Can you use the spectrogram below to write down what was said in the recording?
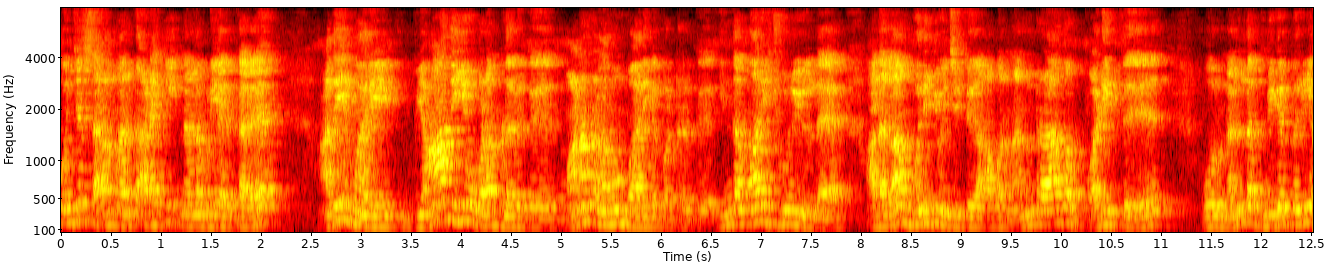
கொஞ்சம் சிரமமா இருக்கு. அடக்கி நல்லபடியா இருக்காரு. அதே மாதிரி வியாதியும் உடம்புல இருக்கு மனநலமும் பாதிக்கப்பட்டிருக்கு. இந்த மாதிரி சூழ்நிலையில அதெல்லாம் ஒதுக்கி வச்சுட்டு அவர் நன்றாக படித்து ஒரு நல்ல மிகப்பெரிய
